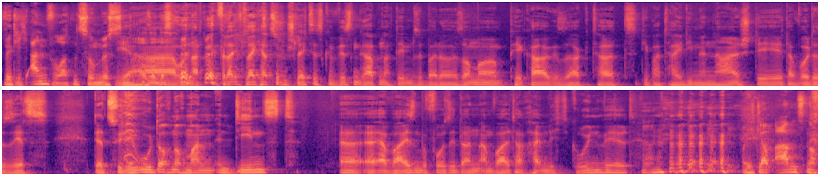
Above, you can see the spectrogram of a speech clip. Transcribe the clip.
wirklich antworten zu müssen. Ja, also aber nach, vielleicht, vielleicht hat sie ein schlechtes Gewissen gehabt, nachdem sie bei der Sommer-PK gesagt hat, die Partei, die mir nahe steht, da wollte sie jetzt der CDU doch nochmal einen Dienst äh, erweisen, bevor sie dann am Wahltag heimlich grün wählt. Ja. Und ich glaube abends noch,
